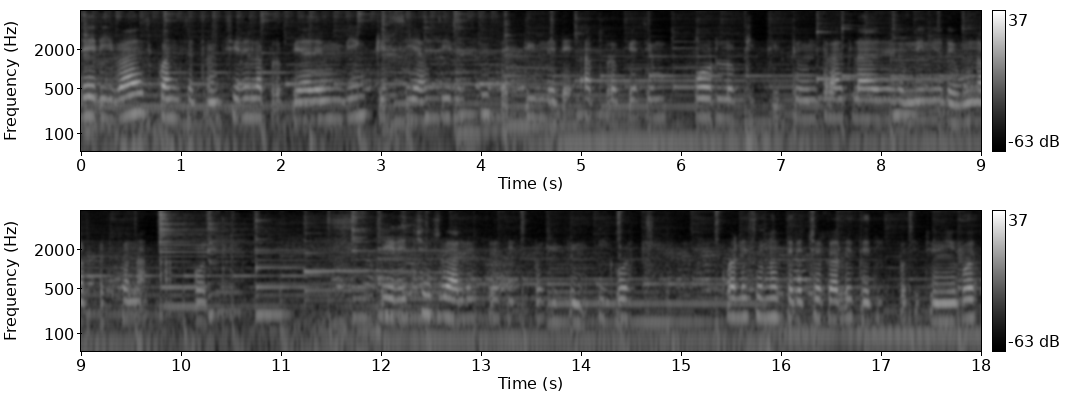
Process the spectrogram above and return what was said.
Derivadas cuando se transfiere la propiedad de un bien que sí ha sido susceptible de apropiación, por lo que existe un traslado de dominio de una persona a otra. Derechos reales de disposición y goce. ¿Cuáles son los derechos reales de disposición y goce?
